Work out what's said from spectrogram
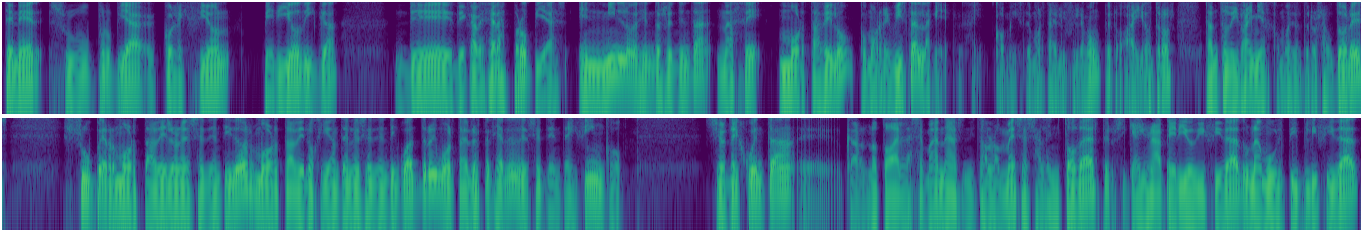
tener su propia colección periódica de, cabeceras propias. En 1970 nace Mortadelo como revista en la que hay cómics de Mortadelo y Filemón, pero hay otros, tanto de Ibáñez como de otros autores. Super Mortadelo en el 72, Mortadelo Gigante en el 74 y Mortadelo Especial en el 75. Si os dais cuenta, eh, claro, no todas las semanas ni todos los meses salen todas, pero sí que hay una periodicidad, una multiplicidad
